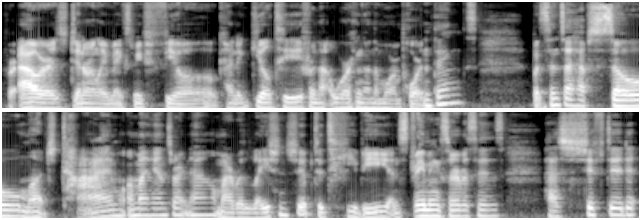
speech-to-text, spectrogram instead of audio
for hours generally makes me feel kind of guilty for not working on the more important things. But since I have so much time on my hands right now, my relationship to TV and streaming services has shifted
